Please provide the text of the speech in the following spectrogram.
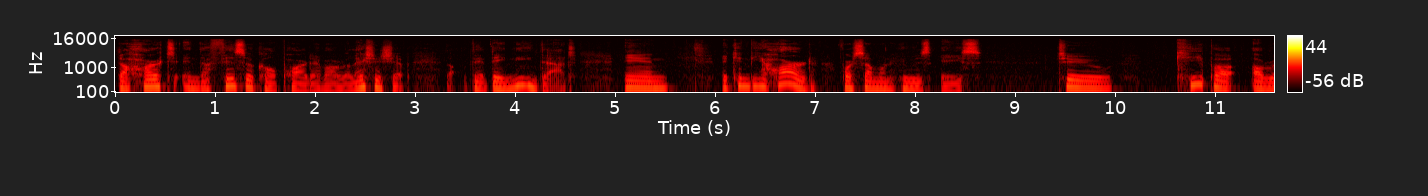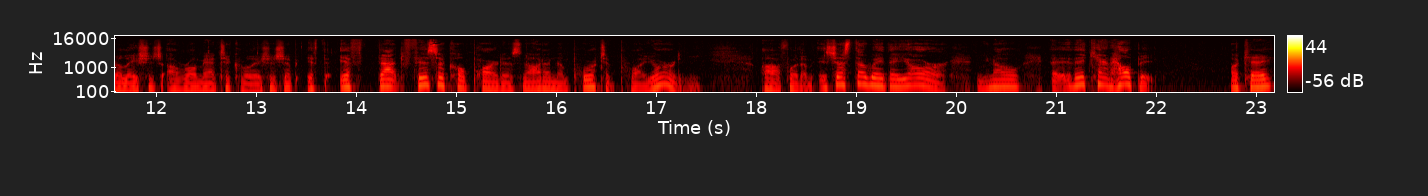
the heart and the physical part of our relationship. They, they need that. And it can be hard for someone who is ace to keep a, a relationship, a romantic relationship, if if that physical part is not an important priority uh, for them, it's just the way they are. You know, uh, they can't help it. Okay,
